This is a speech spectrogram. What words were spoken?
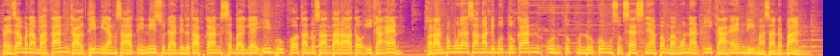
Reza menambahkan Kaltim yang saat ini sudah ditetapkan sebagai Ibu Kota Nusantara atau IKN. Peran pemuda sangat dibutuhkan untuk mendukung suksesnya pembangunan IKN di masa depan.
